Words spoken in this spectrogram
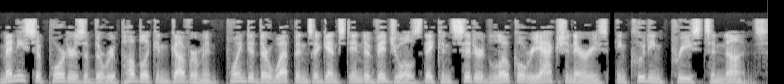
many supporters of the Republican government pointed their weapons against individuals they considered local reactionaries, including priests and nuns.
